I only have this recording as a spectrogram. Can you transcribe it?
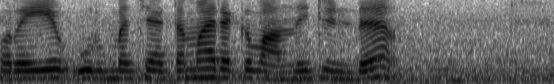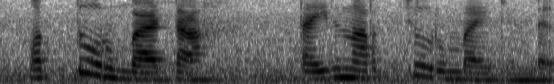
കുറേ ഉറുമ്പച്ചേട്ടന്മാരൊക്കെ വന്നിട്ടുണ്ട്. മൊത്തം ഉറുമ്പാട്ടാ. തൈര് നിറച്ച് ഉറുമ്പായിട്ടുണ്ട്.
